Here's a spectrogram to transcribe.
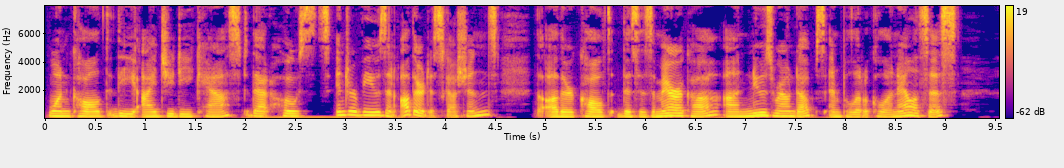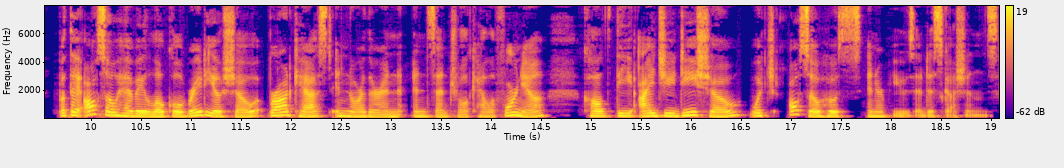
one called the IGD Cast that hosts interviews and other discussions, the other called This is America on news roundups and political analysis, but they also have a local radio show broadcast in Northern and Central California called The IGD Show, which also hosts interviews and discussions.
